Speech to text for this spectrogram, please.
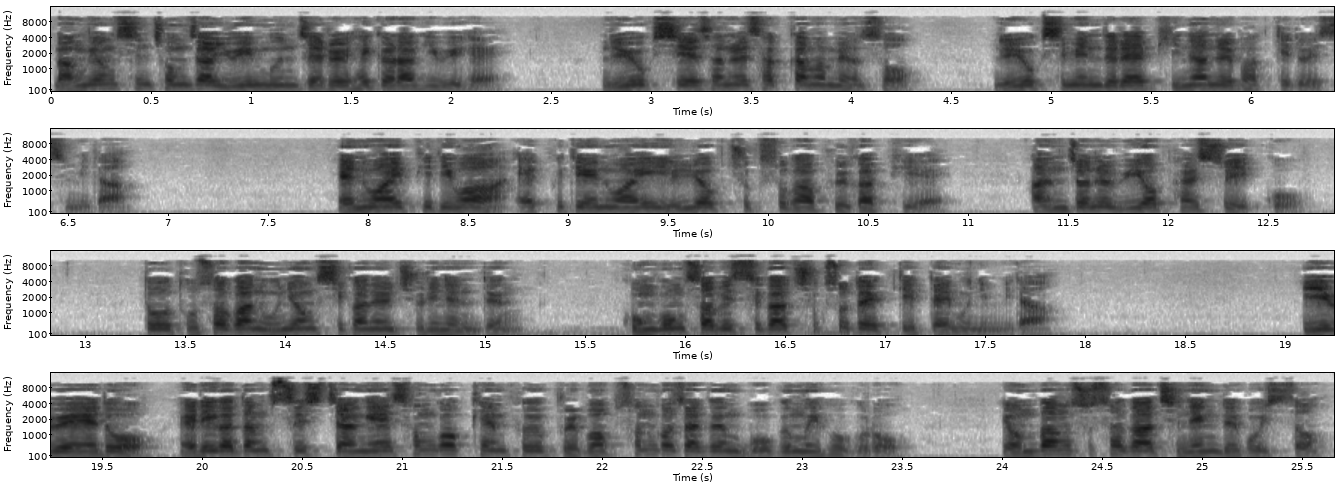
망명 신청자 유입 문제를 해결하기 위해 뉴욕시 예산을 삭감하면서 뉴욕 시민들의 비난을 받기도 했습니다. NYPD와 FDNY 인력 축소가 불가피해 안전을 위협할 수 있고 또 도서관 운영 시간을 줄이는 등 공공 서비스가 축소됐기 때문입니다. 이외에도 에리가담스 시장의 선거 캠프 불법 선거자금 모금 의혹으로 연방 수사가 진행되고 있어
